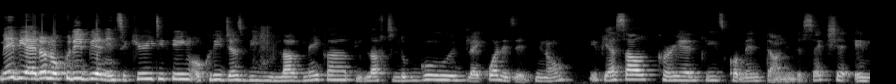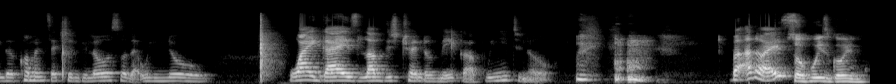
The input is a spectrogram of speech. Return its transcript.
maybe I don't know, could it be an insecurity thing or could it just be you love makeup, you love to look good? Like what is it, you know? If you're South Korean, please comment down in the section in the comment section below so that we know why guys love this trend of makeup. We need to know. but otherwise, So who is going?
